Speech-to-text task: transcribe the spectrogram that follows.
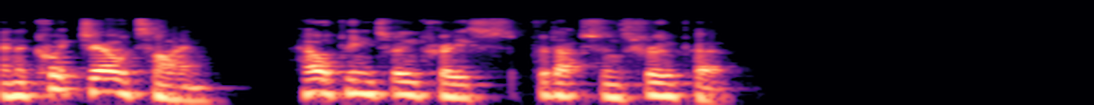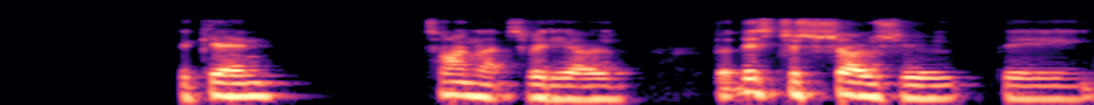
and a quick gel time, helping to increase production throughput. Again, time-lapse video, but this just shows you the,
